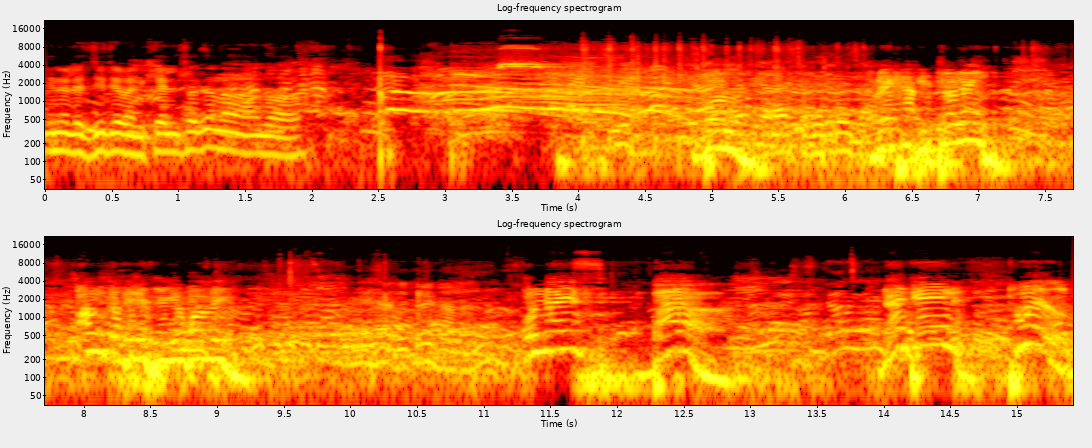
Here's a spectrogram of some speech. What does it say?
यिनीहरूले जित्यो भने खेलिसक्यो न अब। उन्नाइस बाह्र नाइन्टिन टुवेल्भ।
